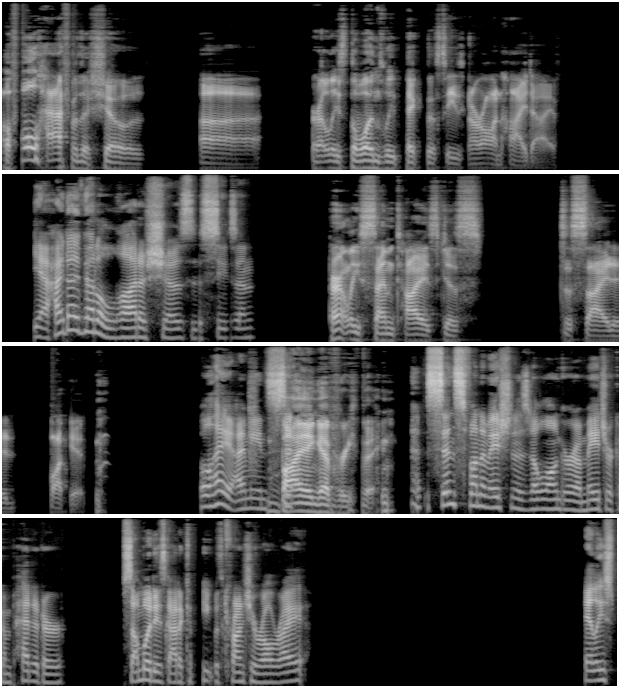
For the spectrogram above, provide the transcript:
A full half of the shows, uh, or at least the ones we picked this season, are on HIDIVE. Yeah, HIDIVE got a lot of shows this season. Apparently, Sentai's just decided, fuck it. Well, hey, I mean, buying everything. Since Funimation is no longer a major competitor, somebody's got to compete with Crunchyroll, right? At least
